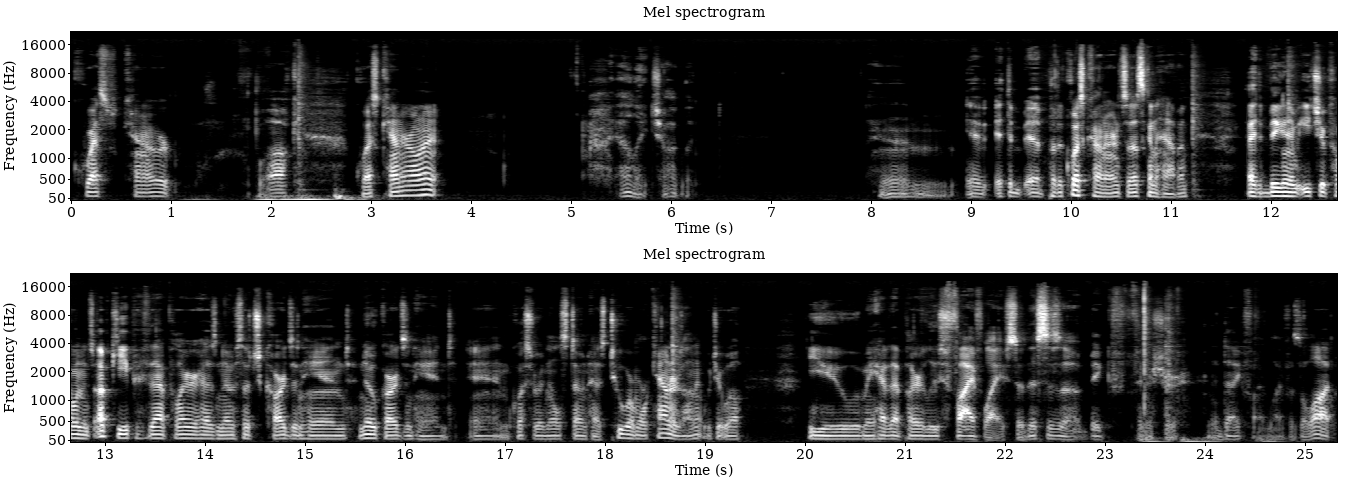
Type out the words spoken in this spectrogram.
quest counter, fuck, quest counter on it. LA chocolate. Um, it, it, it, put a quest counter on, so that's going to happen. At the beginning of each opponent's upkeep, if that player has no such cards in hand, no cards in hand, and Quest for Nihil Stone has two or more counters on it, which it will, you may have that player lose five life. So this is a big finisher in the deck. Five life is a lot.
